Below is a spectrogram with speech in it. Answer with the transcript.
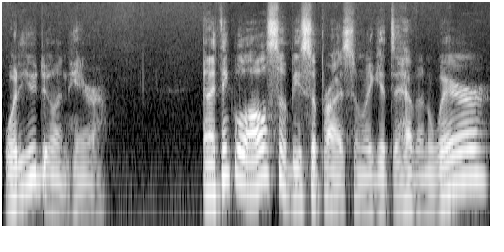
what are you doing here? And I think we'll also be surprised when we get to heaven. Where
